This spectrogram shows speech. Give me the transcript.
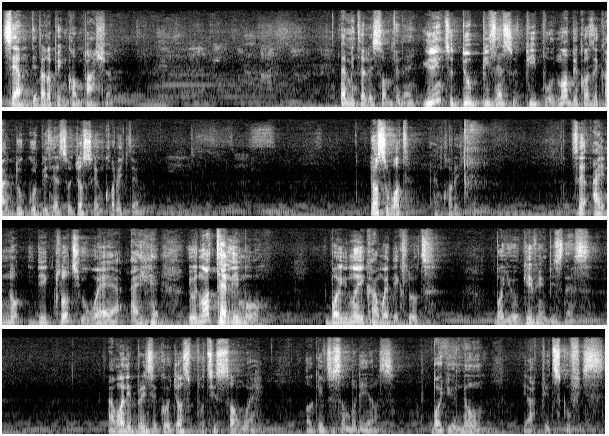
Say, I'm developing compassion. Let me tell you something. Eh? You need to do business with people, not because they can do good business, so just to encourage them. Just what? Encourage them. Say, I know the clothes you wear, I, you will not tell him, oh, but you know you can't wear the clothes, but you will give him business. And when he brings the coat, just put it somewhere or give to somebody else. But you know you have paid school fees.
